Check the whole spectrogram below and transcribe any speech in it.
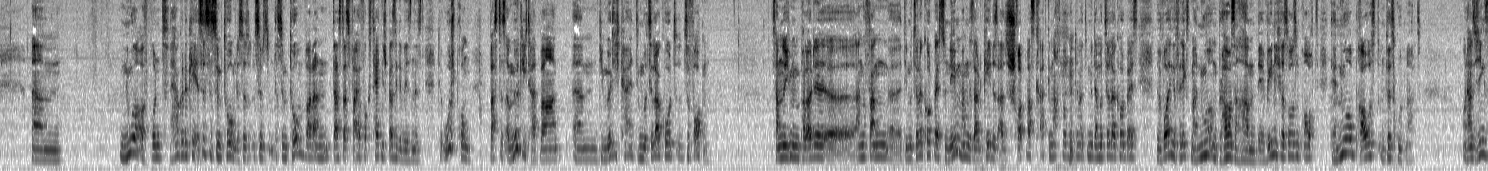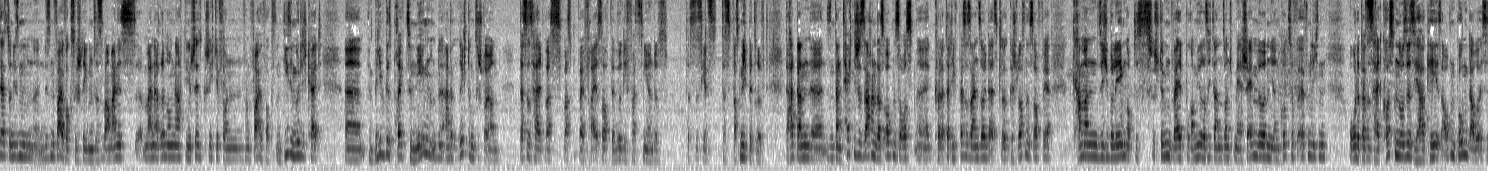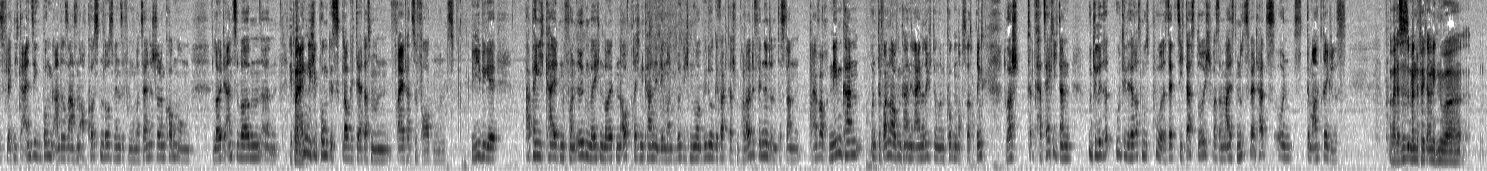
Ähm, nur aufgrund, ja gut, okay, es ist das Symptom. Das, ist, das Symptom war dann, dass das Firefox technisch besser gewesen ist. Der Ursprung, was das ermöglicht hat, war ähm, die Möglichkeit, den Mozilla-Code zu forken. Jetzt haben nämlich ein paar Leute äh, angefangen, äh, die Mozilla Codebase zu nehmen, haben gesagt, okay, das ist alles Schrott, was gerade gemacht wird mit, dem, mit der Mozilla Codebase. Wir wollen gefälligst mal nur einen Browser haben, der wenig Ressourcen braucht, der nur brauchst und das gut macht. Und haben sich hingesetzt und diesen, äh, diesen Firefox geschrieben. Das war meines, meiner Erinnerung nach die Geschichte von, von Firefox. Und diese Möglichkeit, äh, ein beliebiges Projekt zu nehmen und in eine andere Richtung zu steuern, das ist halt was, was bei freier Software wirklich faszinierend ist. Das ist jetzt das, was mich betrifft. Da hat dann, äh, sind dann technische Sachen, dass Open Source äh, qualitativ besser sein sollte als geschlossene Software. Kann man sich überlegen, ob das stimmt, weil Programmierer sich dann sonst mehr schämen würden, ihren Code zu veröffentlichen. Oder dass es halt kostenlos ist. Ja, okay, ist auch ein Punkt, aber ist es vielleicht nicht der einzige Punkt. Andere Sachen sind auch kostenlos, wenn sie von kommerziellen Herstellern kommen, um Leute anzuwerben. Ähm, der eigentliche Punkt ist, glaube ich, der, dass man Freiheit hat zu forken und beliebige Abhängigkeiten von irgendwelchen Leuten aufbrechen kann, indem man wirklich nur, wie du gesagt hast, ein paar Leute findet und das dann einfach nehmen kann und davonlaufen kann in eine Richtung und gucken, ob es was bringt. Du hast tatsächlich dann Utilir- Utilitarismus pur. Es setzt sich das durch, was am meisten Nutzwert hat und der Markt regelt es. Aber das ist im Endeffekt eigentlich nur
